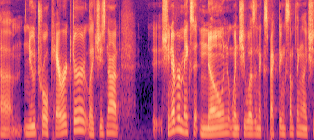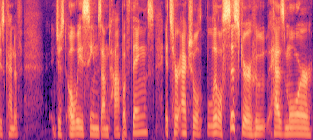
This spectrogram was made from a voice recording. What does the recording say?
um, neutral character. Like, she's not, she never makes it known when she wasn't expecting something. Like, she's kind of just always seems on top of things. It's her actual little sister who has more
